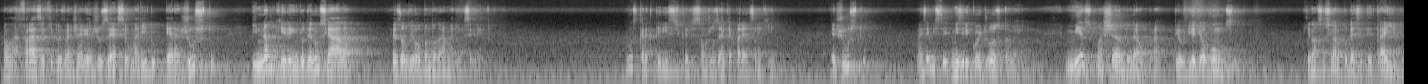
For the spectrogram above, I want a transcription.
Então a frase aqui do Evangelho é: José, seu marido, era justo e, não querendo denunciá-la, resolveu abandonar Maria em segredo. Duas características de São José que aparecem aqui: é justo, mas é misericordioso também. Mesmo achando, né, para a teoria de alguns, que Nossa Senhora pudesse ter traído.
